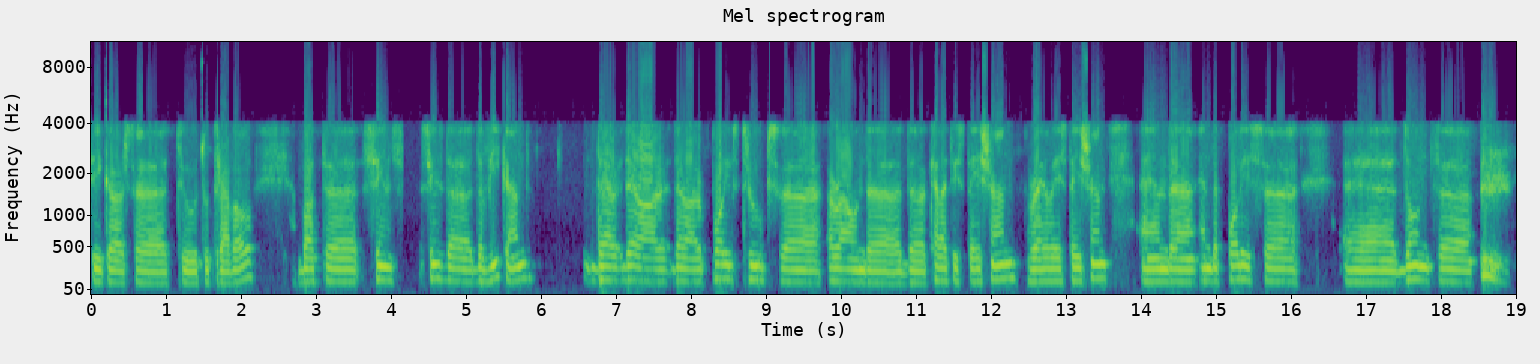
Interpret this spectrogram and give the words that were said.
seekers uh, to to travel. But uh, since since the the weekend, there there are there are police troops uh, around the Keleti station, railway station, and and the police don't.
